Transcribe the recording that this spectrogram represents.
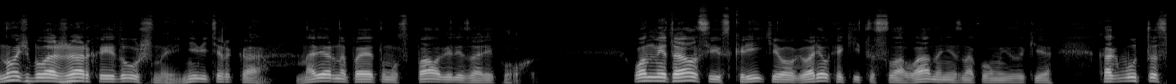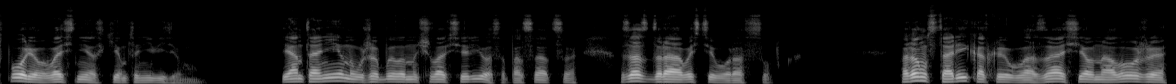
Ночь была жаркой и душной, ни ветерка. Наверное, поэтому спал Велизарий плохо. Он метался и вскрикивал, говорил какие-то слова на незнакомом языке, как будто спорил во сне с кем-то невидимым. И Антонина уже было начала всерьез опасаться за здравость его рассудка. Потом старик открыл глаза, сел на ложе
